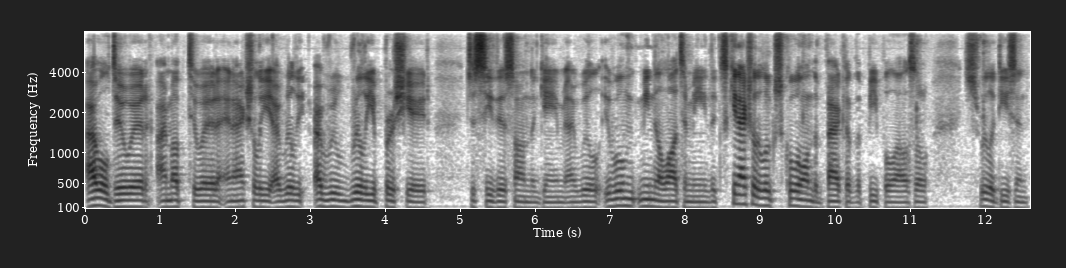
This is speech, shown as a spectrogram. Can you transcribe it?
I will do it. I'm up to it, and actually, I really, I will really appreciate to see this on the game. I will, it will mean a lot to me. The skin actually looks cool on the back of the people also. It's really decent.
